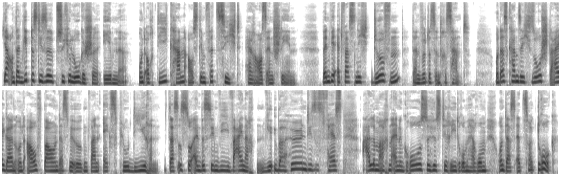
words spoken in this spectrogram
Ja, und dann gibt es diese psychologische Ebene. Und auch die kann aus dem Verzicht heraus entstehen. Wenn wir etwas nicht dürfen, dann wird es interessant. Und das kann sich so steigern und aufbauen, dass wir irgendwann explodieren. Das ist so ein bisschen wie Weihnachten. Wir überhöhen dieses Fest, alle machen eine große Hysterie drumherum und das erzeugt Druck.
